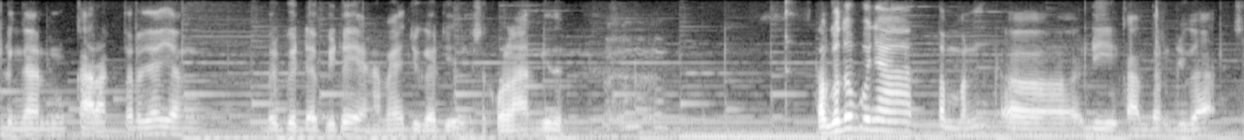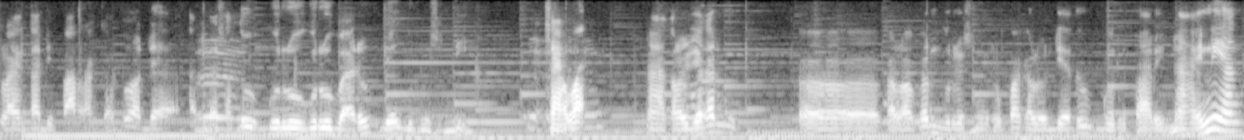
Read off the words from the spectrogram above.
dengan karakternya yang berbeda-beda ya namanya juga di sekolahan gitu aku tuh punya temen uh, di kantor juga selain tadi Pak Rangga tuh ada ada mm. satu guru-guru baru dia guru seni cewek nah kalau dia kan uh, kalau kan guru seni rupa kalau dia tuh guru tari nah ini yang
